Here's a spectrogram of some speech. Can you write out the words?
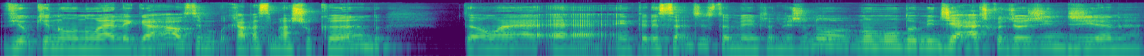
viu que não, não é legal, se, acaba se machucando. Então é, é, é interessante isso também, principalmente no, no mundo midiático de hoje em dia, né?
